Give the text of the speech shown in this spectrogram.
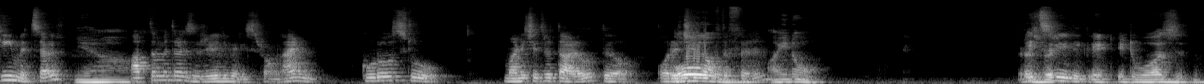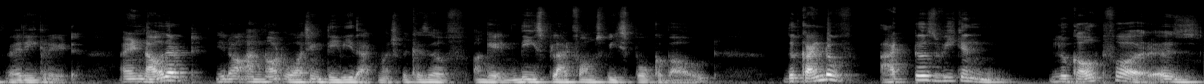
theme itself Yeah. apthamitra is really very strong and kudos to manichitrathazhu the origin of the oh, film I know. It It's ve- really great. It, it was very great. And now that you know, I'm not watching TV that much because of again these platforms we spoke about. The kind of actors we can look out for is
